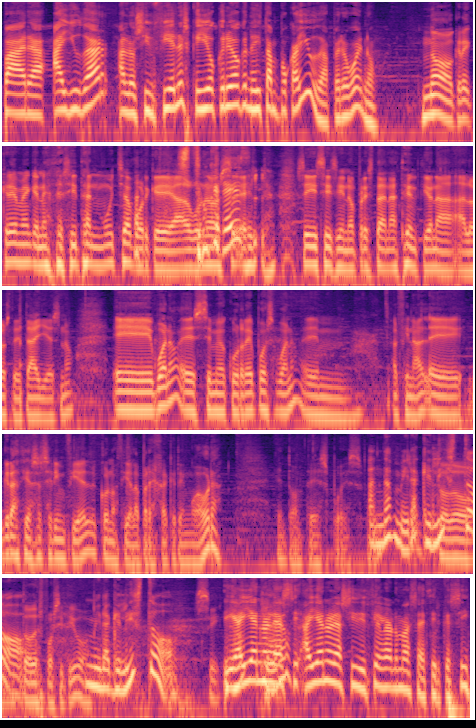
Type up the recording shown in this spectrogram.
para ayudar a los infieles que yo creo que necesitan poca ayuda? Pero bueno, No, cré- créeme que necesitan mucha porque ¿Tú algunos el- sí, sí, sí, no prestan atención a, a los detalles, ¿no? Eh, bueno, eh, se me ocurre, pues bueno, em, al final, eh, gracias a ser infiel, conocí a la pareja que tengo ahora. Entonces, pues bueno, Anda, mira qué todo- listo. Todo, es positivo. Mira qué listo. Sí. y No, a, ella no le claro. has, a ella no le has sido infiel, ahora no me vas a decir que sí.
